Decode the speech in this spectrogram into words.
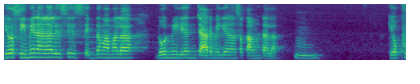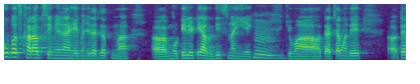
किंवा सिमेन अनालिसिस एकदम आम्हाला दोन मिलियन चार मिलियन असा काउंट आला. किंवा खूपच खराब सिमेन आहे म्हणजे त्याच्यात मोटिलिटी अगदीच नाहीये. किंवा त्याच्यामध्ये त्या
